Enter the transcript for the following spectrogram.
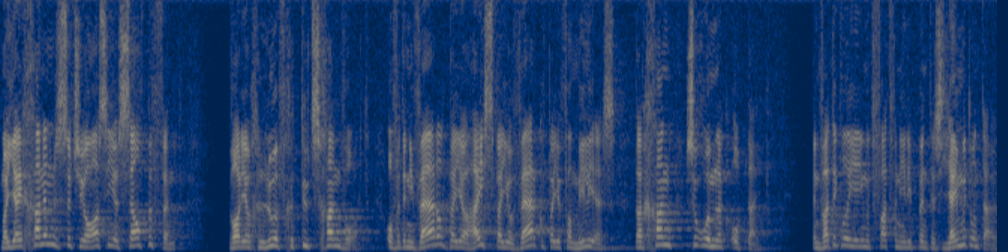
maar jy gaan in 'n situasie jouself bevind waar jou geloof getoets gaan word, of dit in die wêreld by jou huis, by jou werk of by jou familie is, daar gaan so oomblik opduik. En wat ek wil hê jy moet vat van hierdie punt is jy moet onthou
